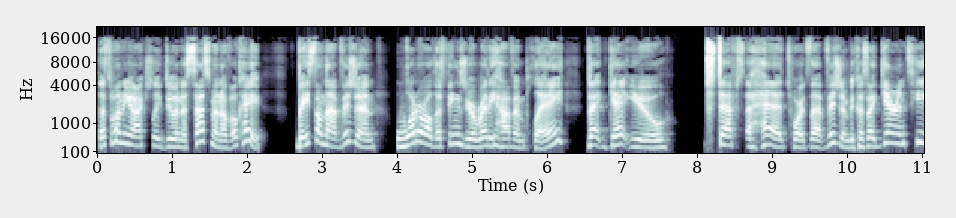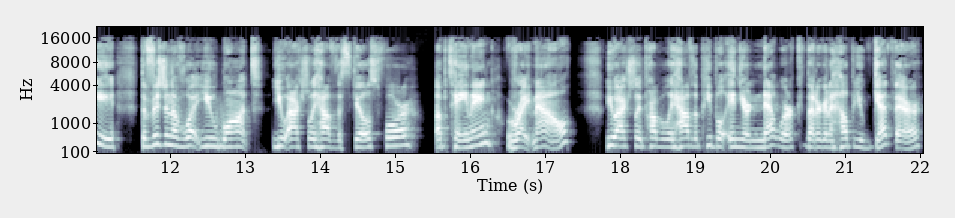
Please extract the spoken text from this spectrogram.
That's when you actually do an assessment of, okay, based on that vision, what are all the things you already have in play that get you steps ahead towards that vision? Because I guarantee the vision of what you want, you actually have the skills for obtaining right now. You actually probably have the people in your network that are going to help you get there.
